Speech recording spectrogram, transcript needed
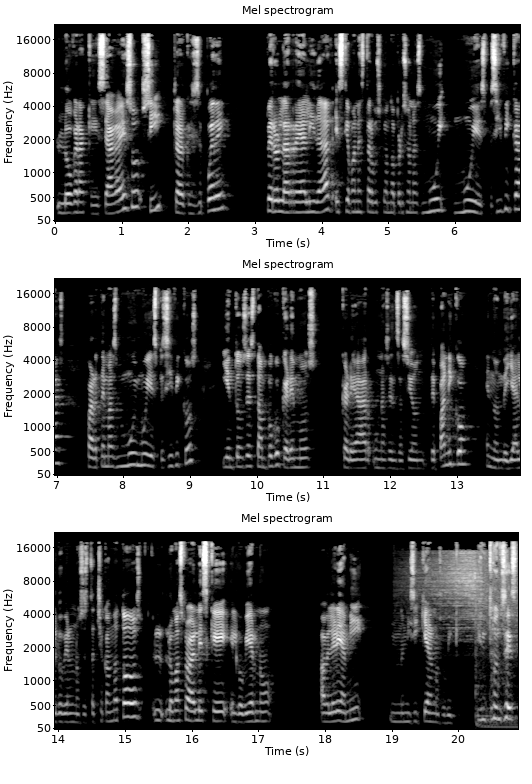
logra que se haga eso, sí, claro que sí se puede, pero la realidad es que van a estar buscando a personas muy, muy específicas para temas muy, muy específicos y entonces tampoco queremos crear una sensación de pánico en donde ya el gobierno nos está checando a todos. Lo más probable es que el gobierno, a Valeria a mí, ni siquiera nos ubique. Entonces,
